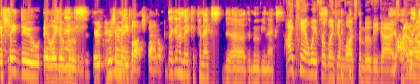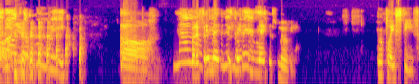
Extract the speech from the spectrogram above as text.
if they do a Lego Connects. movie, here, here's a mini making- boss battle. They're gonna make a connects uh, the movie next. I can't wait for Lincoln Logs the movie, guys. I don't know about Logs you. the movie. Oh, My but if they make cabin is if the they do make this movie, who plays Steve?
